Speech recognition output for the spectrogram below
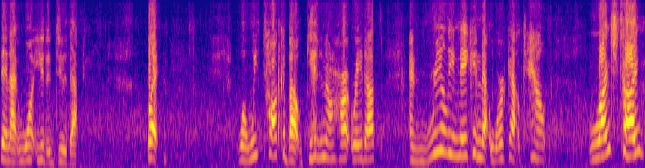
then I want you to do that. But when we talk about getting our heart rate up and really making that workout count, lunchtime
